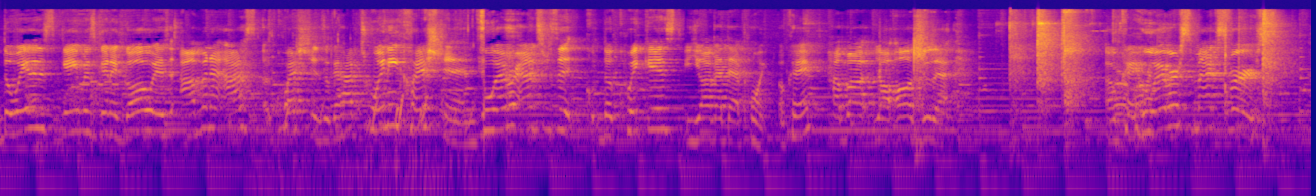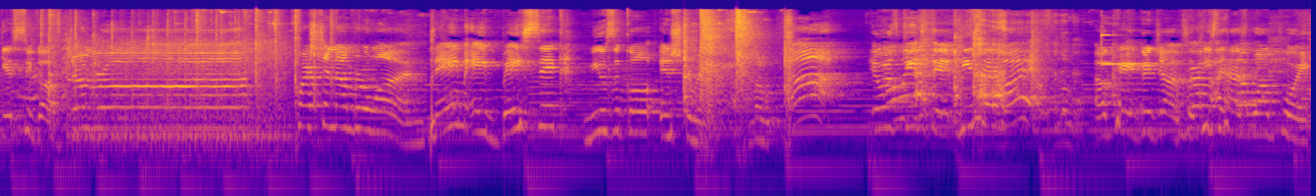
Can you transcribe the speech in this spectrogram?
The way this game is gonna go is I'm gonna ask questions. Okay, I have 20 questions. Whoever answers it the quickest, y'all got that point. Okay? How about y'all all do that? Okay, whoever smacks first gets to go. Drum roll. Basic musical instrument. Ah! It was Kingston. He said what? Okay, good job. So Keisha has one point.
